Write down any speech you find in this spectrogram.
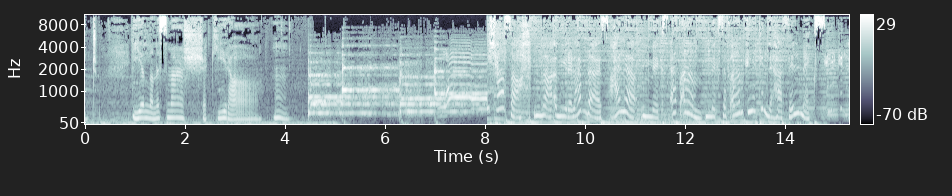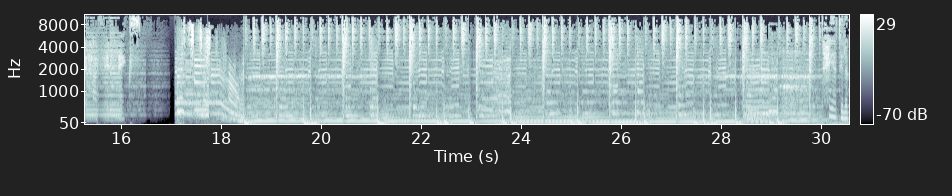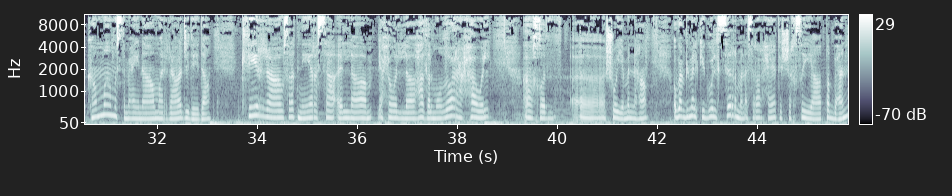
يلا نسمع شكيرا مم. عيشها صح مع أميرة العباس على Mix FM. Mix FM هي كلها في ال mix. هي كلها في ال mix. تحياتي لكم مستمعينا مرة جديدة. كثير وصلتني رسائل حول هذا الموضوع راح أحاول آه، شوية منها. أبو عبد الملك يقول سر من أسرار حياتي الشخصية. طبعا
